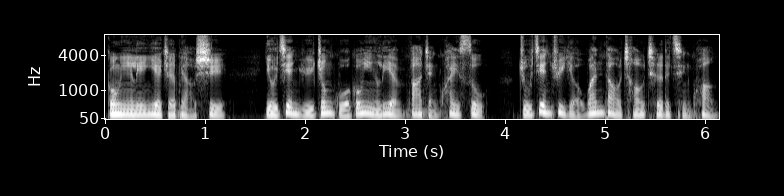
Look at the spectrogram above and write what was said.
供应链业者表示，有鉴于中国供应链发展快速，逐渐具有弯道超车的情况，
